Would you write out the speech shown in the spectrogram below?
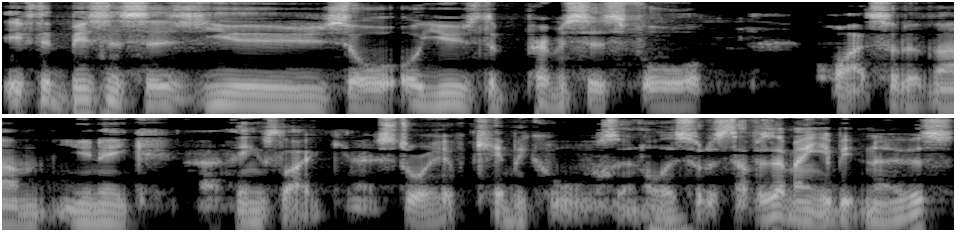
if the businesses use or, or use the premises for quite sort of um, unique uh, things like, you know, storing of chemicals and all this sort of stuff, does that make you a bit nervous?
